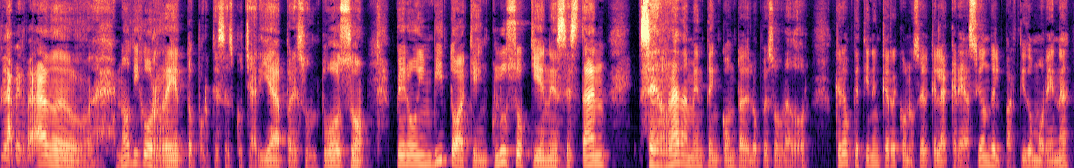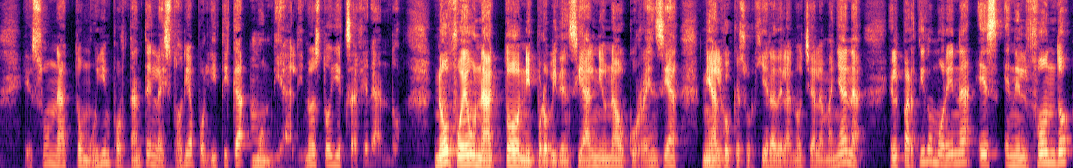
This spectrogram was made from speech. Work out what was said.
la verdad, no digo reto porque se escucharía presuntuoso, pero invito a que incluso quienes están cerradamente en contra de López Obrador, creo que tienen que reconocer que la creación del partido Morena es un acto muy importante en la historia política mundial, y no estoy exagerando. No fue un acto ni providencial, ni una ocurrencia, ni algo que surgiera de la noche a la mañana. El partido Morena es en el fondo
